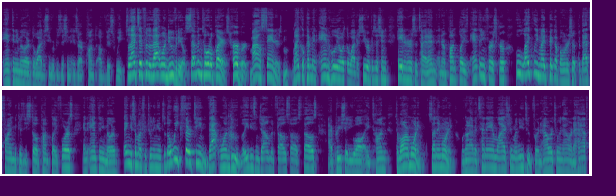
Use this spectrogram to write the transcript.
Anthony Miller at the wide receiver position is our punt of this week. So that's it for the That One Do video. Seven total players: Herbert, Miles Sanders, Michael Pittman, and Julio at the wide receiver position. Hayden Hurst at tight end, and our punt plays is Anthony Firkser, who likely might pick up ownership, but that's fine because he's still a punt play for us, and Anthony Miller. Thank you so much for tuning in to the Week 13 That One Dude. Ladies and gentlemen, fellas, fellas, fellas, I appreciate you all a ton. Tomorrow morning, Sunday morning, we're going to have a 10 a.m. live stream on YouTube for an hour to an hour and a half,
